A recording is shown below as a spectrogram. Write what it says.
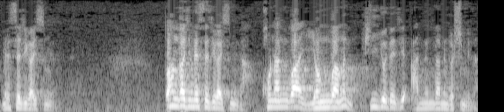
메시지가 있습니다. 또 한 가지 메시지가 있습니다. 고난과 영광은 비교되지 않는다는 것입니다.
